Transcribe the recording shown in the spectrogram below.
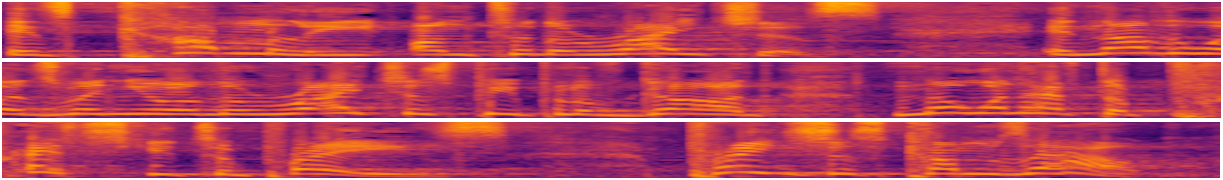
is comely unto the righteous. In other words, when you're the righteous people of God, no one have to press you to praise. Praise just comes out.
